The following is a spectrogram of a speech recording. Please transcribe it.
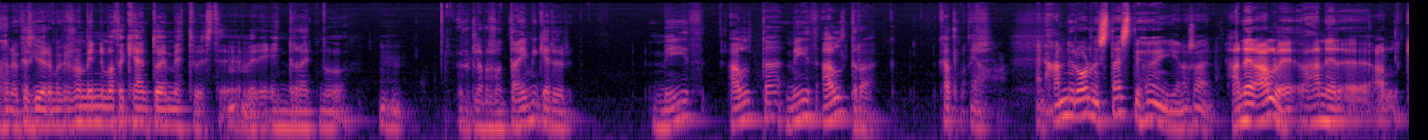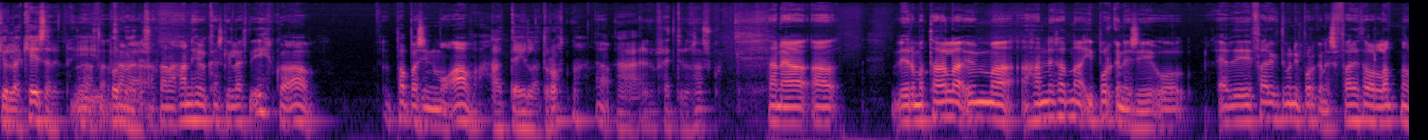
hann hefur kannski verið með eitthvað svona minnum átt að kenda og emmitt, þú veist, Mhm. verið einrætn og mm -hmm. örglega bara svona dæmigerður miðalda, miðaldra kallmaður. Já, en hann er orðin stærsti höfingin á svæðinu Hann er alveg, hann er uh, algjörlega keisarinn í þannig, borgaðri, að- sko. þannig að hann hefur kannski lært eitthvað af pappa sínum og afa Að deila drotna. Já. Það er hrættur um það, sko. þannig að, að við erum að tala um að hann er hérna í Borganesi og ef þið farið ekkert um hann í Borganes farið þá að landná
